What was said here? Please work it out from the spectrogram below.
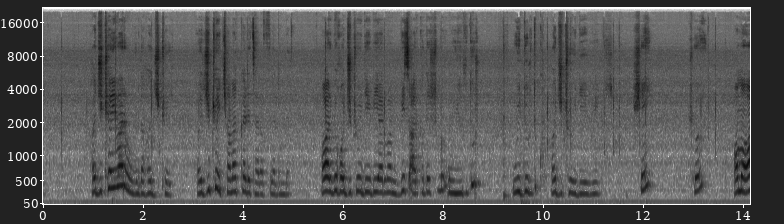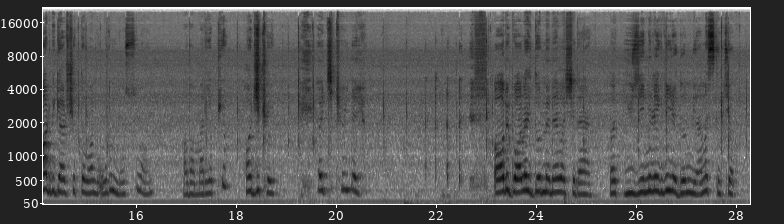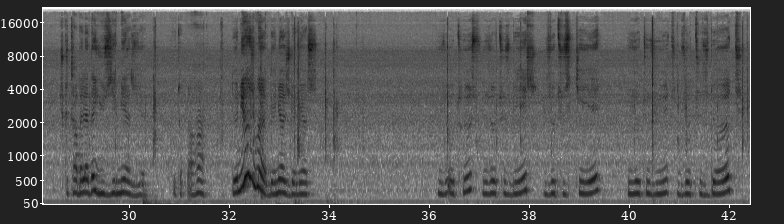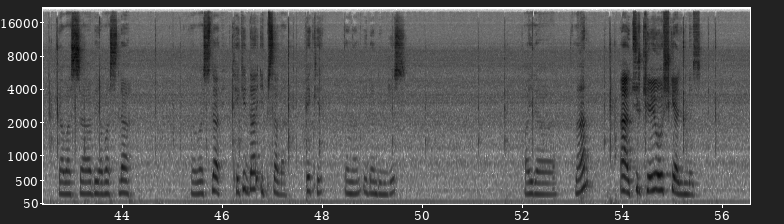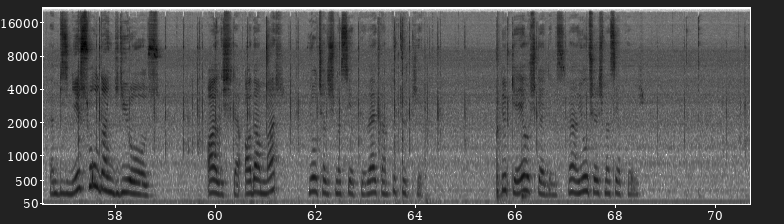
Hacıköy var mı burada Hacıköy? Hacıköy Çanakkale taraflarında. Harbi Hacıköy diye bir yer var mı? Biz arkadaşımla uydurduk. Uydurduk Hacıköy diye bir şey. Köy. Ama harbi gerçekte var mı? Oğlum nasıl lan? Adamlar yapıyor. Hacıköy. Hacıköy ne ya? Abi bu aralar dönmemeye başladı ha. Bak 120 ile gidince dönmüyor ama sıkıntı yok. Çünkü tabelada 120 yazıyor. Bu top aha. Dönüyoruz mu? Dönüyoruz dönüyoruz. 130, 131, 132, 133, 134. Yavaşla abi yavaşla. Yavaşla. Tekirdağ İpsala. Peki. Tamam buradan döneceğiz. Hayda. Lan. Ha Türkiye'ye hoş geldiniz. Lan biz niye soldan gidiyoruz? Al işte adamlar yol çalışması yapıyor. Welcome to Türkiye. Türkiye'ye hoş geldiniz. Ha, yol çalışması yapıyorlar.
